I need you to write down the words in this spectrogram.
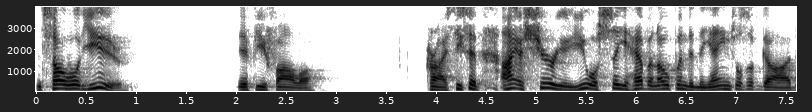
And so will you if you follow Christ. He said, I assure you, you will see heaven opened and the angels of God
